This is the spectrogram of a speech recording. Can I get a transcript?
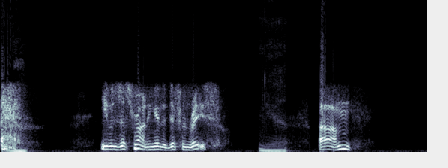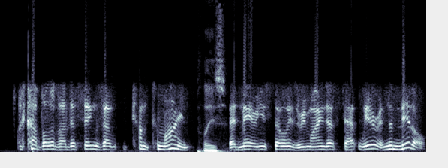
he was just running in a different race. Yeah. Um, a couple of other things that come to mind. Please. That Meir used to always remind us that we're in the middle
